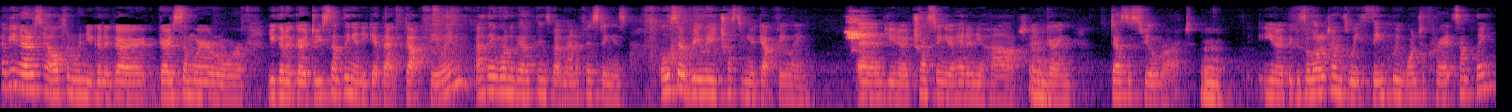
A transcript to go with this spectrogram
have you noticed how often when you're going to go go somewhere or you're going to go do something and you get that gut feeling? I think one of the other things about manifesting is also really trusting your gut feeling, and you know trusting your head and your heart and going, does this feel right? mm, you know, because a lot of times we think we want to create something,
